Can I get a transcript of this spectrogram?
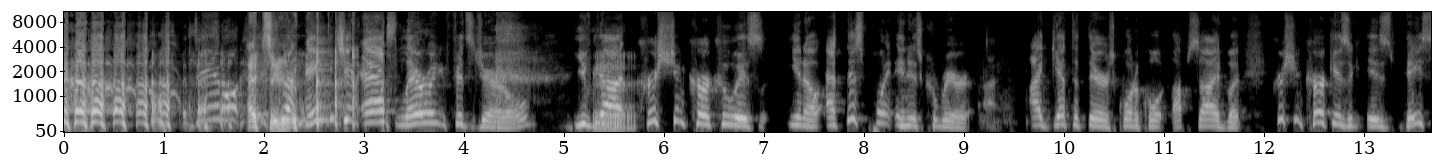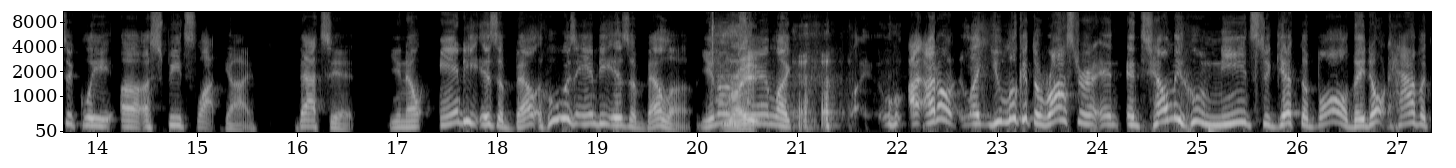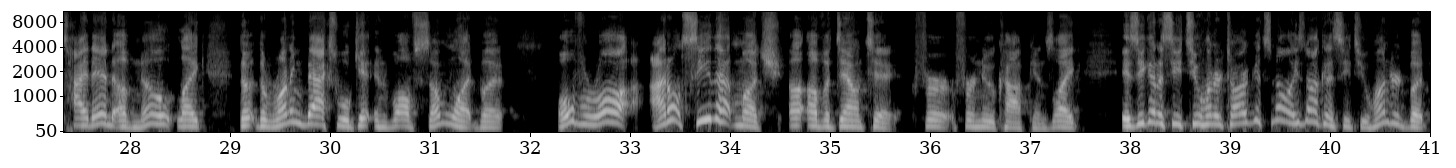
Dan Arnold. You got ancient ass Larry Fitzgerald. You've got Christian Kirk, who is you know at this point in his career. I, I get that there's quote unquote upside, but Christian Kirk is is basically a, a speed slot guy. That's it. You know, Andy Isabella. Who was Andy Isabella? You know what right. I'm saying? Like, I, I, don't like you look at the roster and, and tell me who needs to get the ball. They don't have a tight end of note. Like the, the running backs will get involved somewhat, but overall, I don't see that much uh, of a downtick for for Nuk Hopkins. Like, is he going to see 200 targets? No, he's not going to see 200. But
